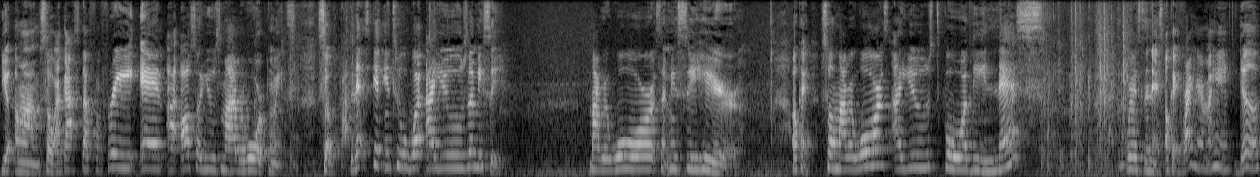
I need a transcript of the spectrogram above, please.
you um so i got stuff for free and i also use my reward points So let's get into what I use. Let me see. My rewards. Let me see here. Okay, so my rewards I used for the Nest. Where's the Nest? Okay, right here in my hand. Duh.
